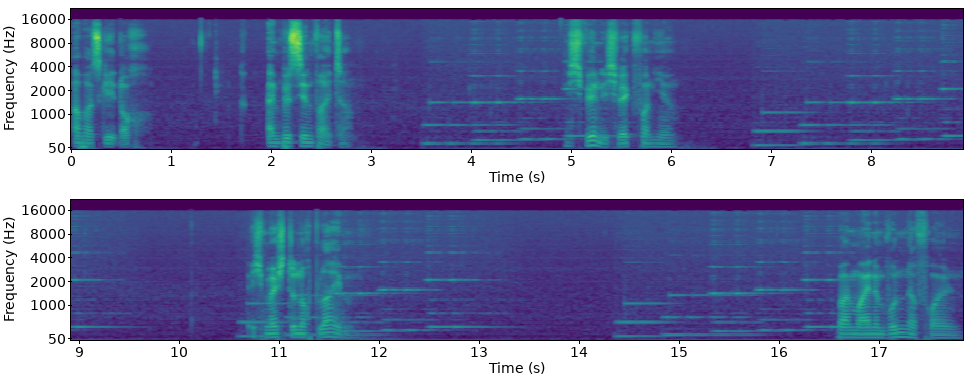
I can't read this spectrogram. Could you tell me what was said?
aber es geht noch ein bisschen weiter. Ich will nicht weg von hier. Ich möchte noch bleiben. Bei meinem wundervollen,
